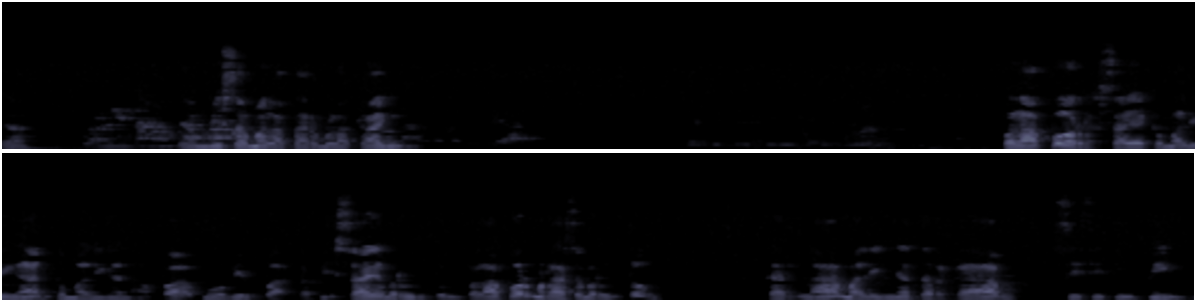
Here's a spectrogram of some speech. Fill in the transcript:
ya yang bisa melatar belakangi pelapor saya kemalingan. Kemalingan apa? Mobil pak. Tapi saya beruntung. Pelapor merasa beruntung karena malingnya terekam CCTV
